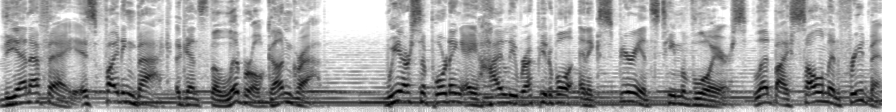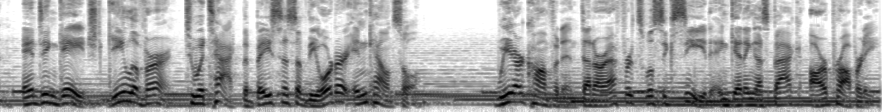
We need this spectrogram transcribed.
The NFA is fighting back against the liberal gun grab. We are supporting a highly reputable and experienced team of lawyers led by Solomon Friedman and engaged Guy Lavergne to attack the basis of the order in council. We are confident that our efforts will succeed in getting us back our property.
